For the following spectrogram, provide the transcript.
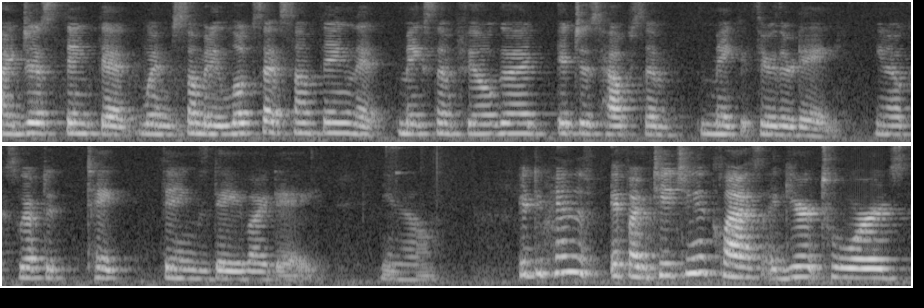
i just think that when somebody looks at something that makes them feel good it just helps them make it through their day you know because we have to take things day by day, you know. It depends if I'm teaching a class, I gear it towards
